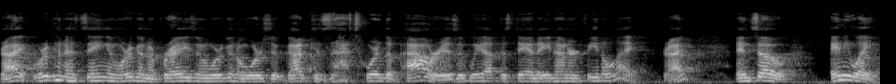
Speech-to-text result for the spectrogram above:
right? We're going to sing and we're going to praise and we're going to worship God because that's where the power is if we have to stand 800 feet away, right? And so anyway,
